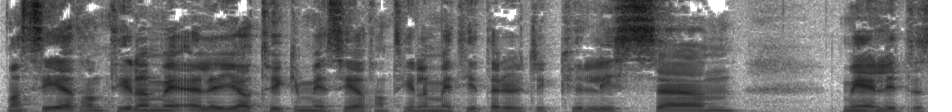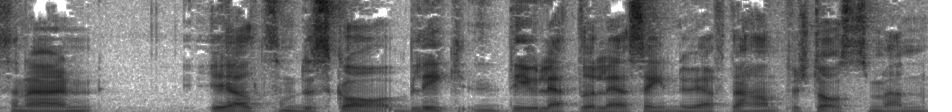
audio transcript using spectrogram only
Man ser att han till och med, eller jag tycker mig se att han till och med tittar ut i kulissen med lite sån här, i allt som det ska blick. Det är ju lätt att läsa in nu i efterhand förstås, men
